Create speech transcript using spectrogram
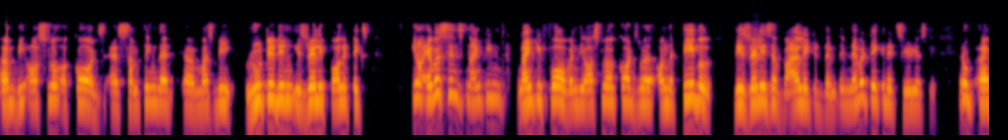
um, the Oslo Accords as something that uh, must be rooted in Israeli politics. You know, ever since 1994, when the Oslo Accords were on the table, the Israelis have violated them. They've never taken it seriously. You know, uh,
